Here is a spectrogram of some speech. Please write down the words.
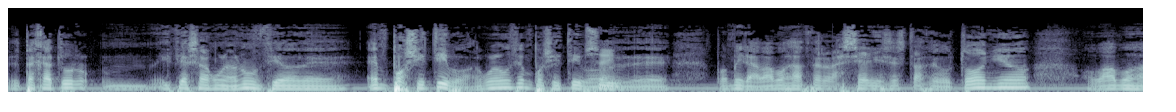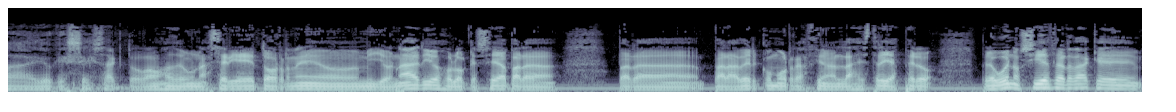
el PGA Tour mm, hiciese algún anuncio de en positivo, algún anuncio en positivo. Sí. de, pues mira, vamos a hacer las series estas de otoño o vamos a, yo qué sé. Exacto, vamos a hacer una serie de torneos millonarios o lo que sea para, para, para ver cómo reaccionan las estrellas. Pero, pero bueno, sí es verdad que,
